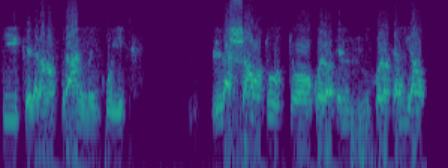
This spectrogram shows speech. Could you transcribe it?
psiche, della nostra anima in cui lasciamo tutto quello che, quello che abbiamo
